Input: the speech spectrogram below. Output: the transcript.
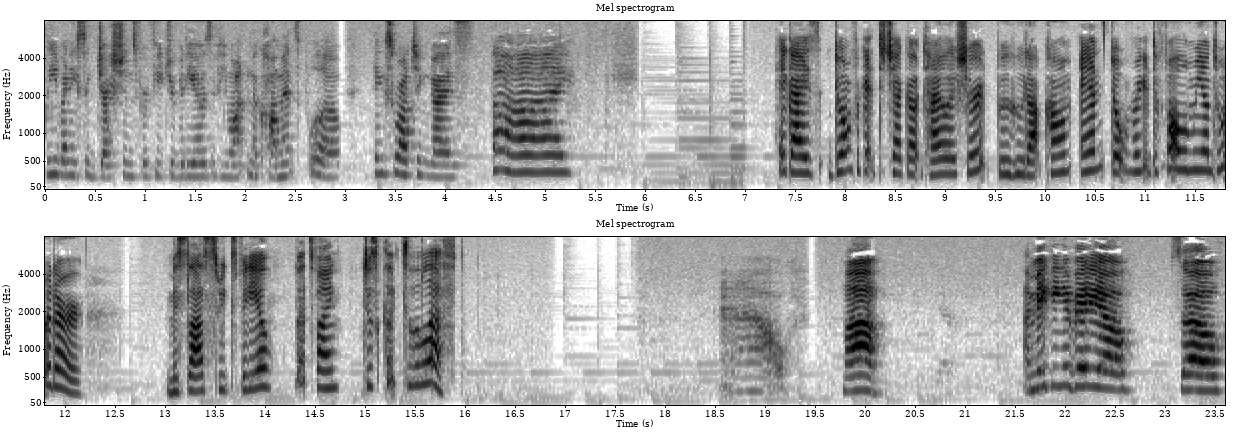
Leave any suggestions for future videos if you want in the comments below. Thanks for watching, guys. Bye! Hey guys, don't forget to check out Tyler's shirt, boohoo.com, and don't forget to follow me on Twitter. Miss last week's video? That's fine. Just click to the left. Ow. Mom! I'm making a video, so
